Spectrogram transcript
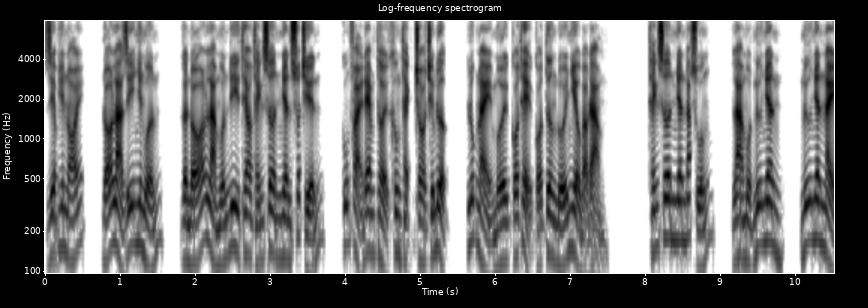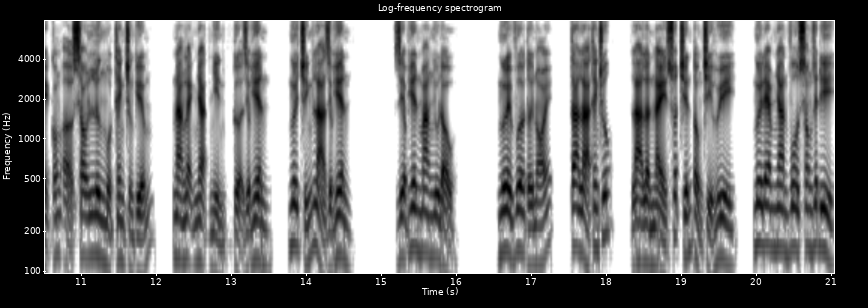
Diệp hiên nói, đó là dĩ nhiên muốn, gần đó là muốn đi theo thánh sơn nhân xuất chiến, cũng phải đem thời không thạch cho chiếm được, lúc này mới có thể có tương đối nhiều bảo đảm. Thánh sơn nhân đáp xuống, là một nữ nhân nữ nhân này cong ở sau lưng một thanh trường kiếm, nàng lạnh nhạt nhìn cửa diệp hiên ngươi chính là diệp hiên. Diệp hiên mang nhu đầu. Ngươi vừa tới nói, ta là thanh trúc, là lần này xuất chiến tổng chỉ huy, ngươi đem nhan vô song giết đi,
